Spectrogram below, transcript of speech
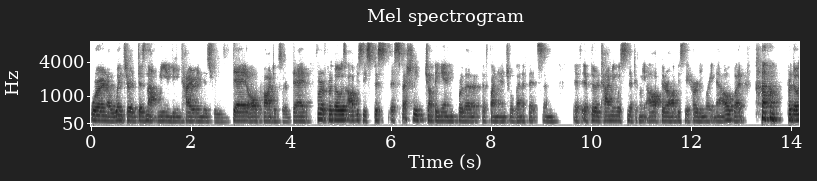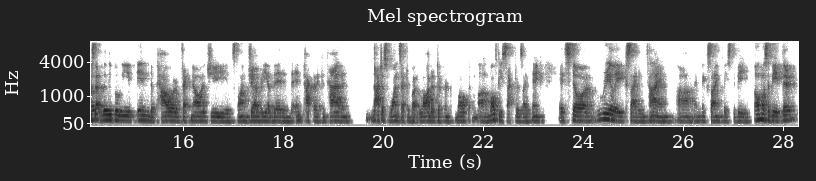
we're in a winter does not mean the entire industry is dead. All projects are dead. For for those obviously, spe- especially jumping in for the the financial benefits and if, if their timing was significantly off, they're obviously hurting right now. But um, for those that really believe in the power of technology, its longevity of it, and the impact that it can have, and not just one sector, but a lot of different multi uh, sectors. I think it's still a really exciting time um, and an exciting place to be. Almost at the they're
